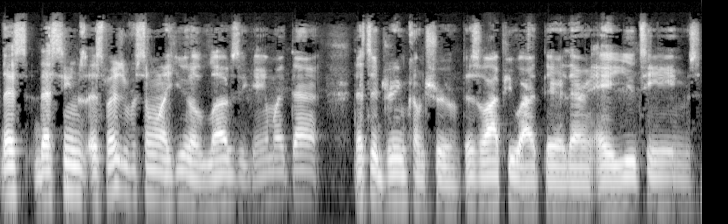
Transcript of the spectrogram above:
That's that seems especially for someone like you that loves a game like that. That's a dream come true. There's a lot of people out there that are in AAU teams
